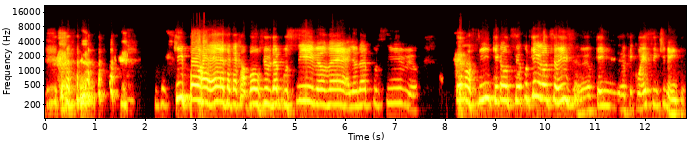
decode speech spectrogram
que porra é essa que acabou o filme? Não é possível, velho. Não é possível. Como assim? O que, aconteceu? Por que, aconteceu isso? Eu fiquei, eu fiquei com esse sentimento.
